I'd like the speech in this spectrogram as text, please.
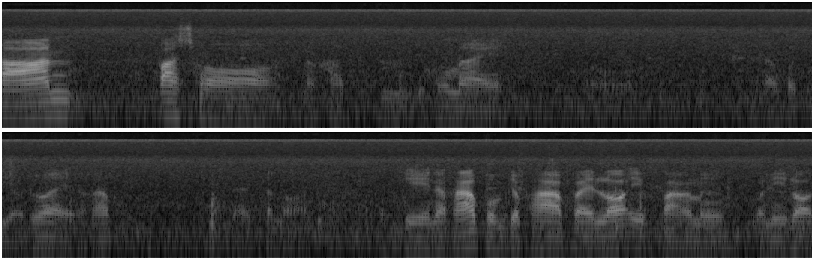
ร้านป้าชอนะครับอยู่ข้างในร้านก๋วยเตี๋ยวด้วยนะครับได้ตลอดโอเคนะครับ ผมจะพาไปเลาะอีกฝั่งหนึ่งวันนี้เลาะ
